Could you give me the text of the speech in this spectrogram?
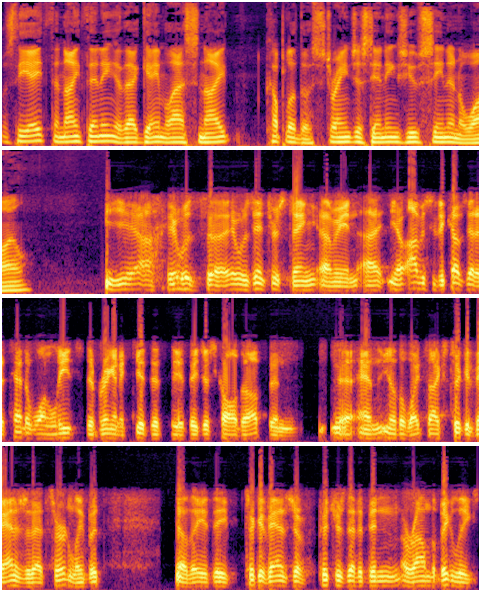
Was the eighth and ninth inning of that game last night a couple of the strangest innings you've seen in a while? Yeah, it was uh, it was interesting. I mean, uh, you know, obviously the Cubs had a ten to one lead. So they're bringing a kid that they, they just called up, and uh, and you know the White Sox took advantage of that certainly. But you know they they took advantage of pitchers that had been around the big leagues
